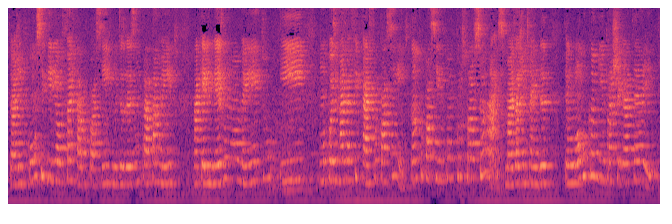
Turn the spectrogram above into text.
Então a gente conseguiria ofertar para o paciente muitas vezes um tratamento naquele mesmo momento e uma coisa mais eficaz para o paciente, tanto para o paciente como para os profissionais. Mas a gente ainda tem um longo caminho para chegar até aí.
